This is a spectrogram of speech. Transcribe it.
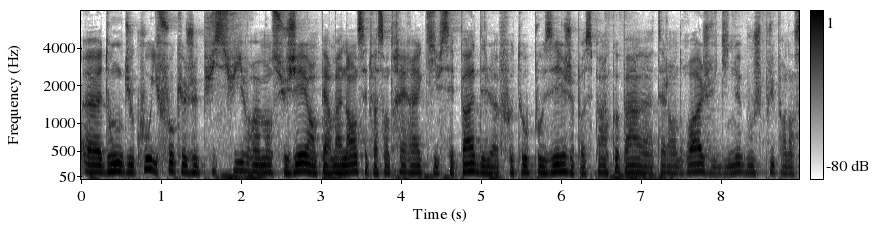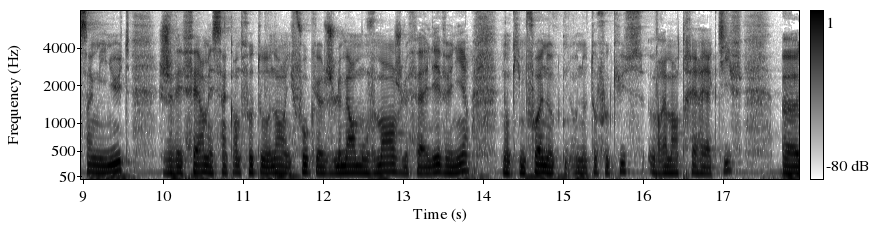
Euh, donc du coup, il faut que je puisse suivre mon sujet en permanence et de façon très réactive. C'est pas de la photo posée, je pose pas un copain à tel endroit, je lui dis ne bouge plus pendant 5 minutes, je vais faire mes 50 photos. Non, il faut que je le mets en mouvement, je le fais aller, venir. Donc il me faut un, autofocus vraiment très réactif. Euh,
